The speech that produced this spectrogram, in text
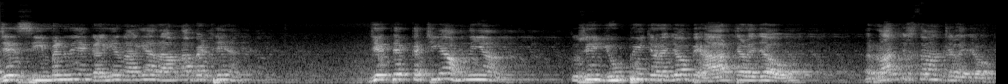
ਜੇ ਸੀਮੈਂਟ ਦੀਆਂ ਗਲੀਆਂ ਨਾਲੀਆਂ ਆਰਾਮ ਨਾਲ ਬੈਠੇ ਆ, ਜੇ ਇੱਥੇ ਕੱਚੀਆਂ ਹੁੰਦੀਆਂ, ਤੁਸੀਂ ਯੂਪੀ ਚਲੇ ਜਾਓ, ਬਿਹਾਰ ਚਲੇ ਜਾਓ, ਰਾਜਸਥਾਨ ਚਲੇ ਜਾਓ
